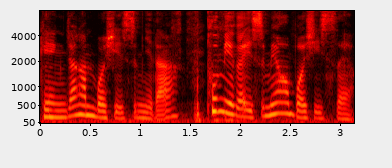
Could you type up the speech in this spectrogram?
굉장한 멋이 있습니다. 품위가 있으면 멋이 있어요.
